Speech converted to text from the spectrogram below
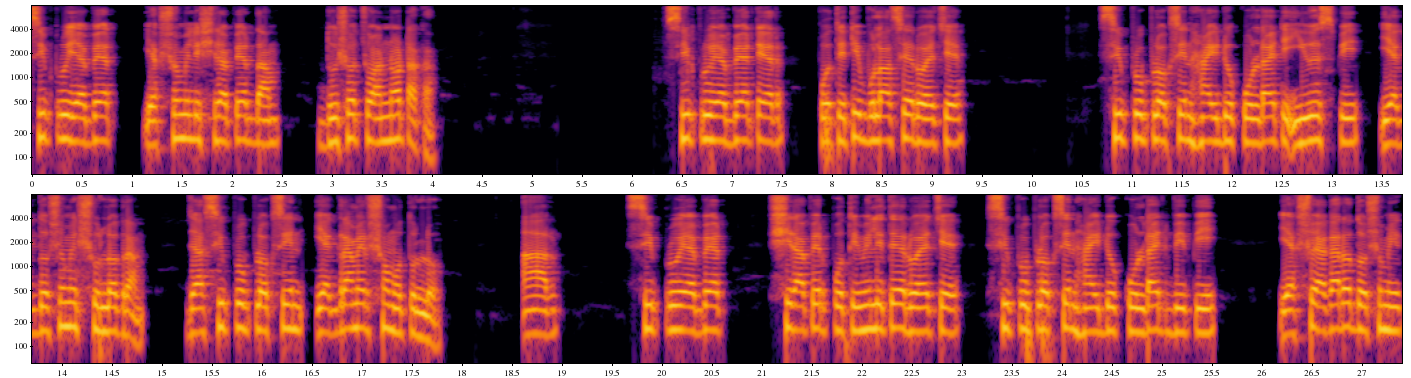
সিপ্রু অ্যাবেট একশো মিলি সিরাপের দাম দুশো চুয়ান্ন টাকা। সিপ্রুয়েবেটের প্রতিটি বুলাসে রয়েছে। সিপ্রোপ্লক্সিন হাইড্রোকোল্ডাইট ইউএসপি এক দশমিক ষোলো গ্রাম, যা সিপ্রোপ্লক্সিন এক গ্রামের সমতুল্য। আর সিপ্রুয়েবেট সিরাপের প্রতি মিলিতে রয়েছে সিপ্রোপ্লক্সিন হাইড্রোকোল্ডাইট বিপি একশো এগারো দশমিক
